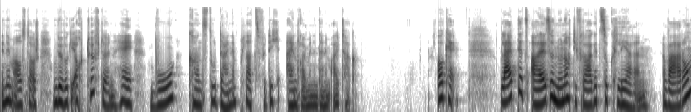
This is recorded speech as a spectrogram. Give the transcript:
in dem Austausch und wir wirklich auch tüfteln. Hey, wo kannst du deinen Platz für dich einräumen in deinem Alltag? Okay. Bleibt jetzt also nur noch die Frage zu klären. Warum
